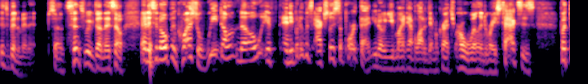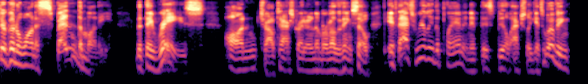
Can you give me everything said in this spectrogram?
It's been a minute so since we've done that. So and it's an open question. We don't know if anybody would actually support that. You know, you might have a lot of Democrats who are willing to raise taxes, but they're going to want to spend the money that they raise on child tax credit and a number of other things. So if that's really the plan and if this bill actually gets moving,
